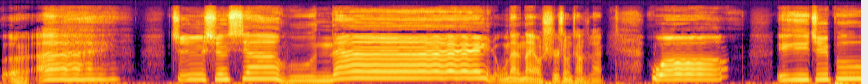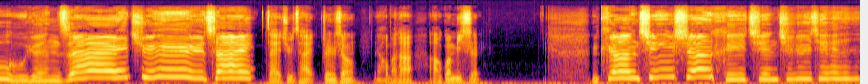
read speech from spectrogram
嗯，爱只剩下无奈，无奈的奈要十声唱出来。我一直不愿再去猜，再去猜真声，然后把它啊关闭式。钢琴上黑键之间。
